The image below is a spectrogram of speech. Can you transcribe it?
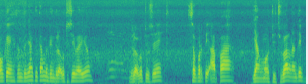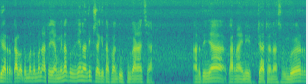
Oke tentunya kita mending dulu uduse wayo dulu uduse seperti apa yang mau dijual nanti biar kalau teman-teman ada yang minat tentunya nanti bisa kita bantu hubungkan aja. Artinya karena ini tidak ada nasumber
